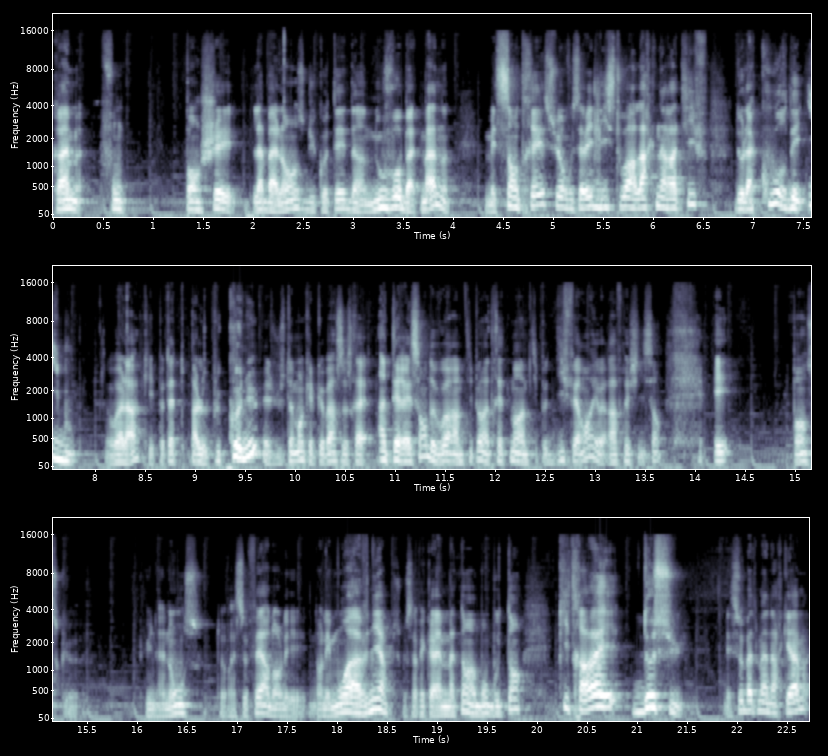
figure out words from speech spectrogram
quand même font pencher la balance du côté d'un nouveau Batman, mais centré sur, vous savez, l'histoire, l'arc narratif de la cour des hiboux. Voilà, qui est peut-être pas le plus connu, mais justement, quelque part, ce serait intéressant de voir un petit peu un traitement un petit peu différent et rafraîchissant. Et je pense que une annonce devrait se faire dans les, mois à venir, puisque ça fait quand même maintenant un bon bout de temps, qui travaille dessus. Mais ce Batman Arkham,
